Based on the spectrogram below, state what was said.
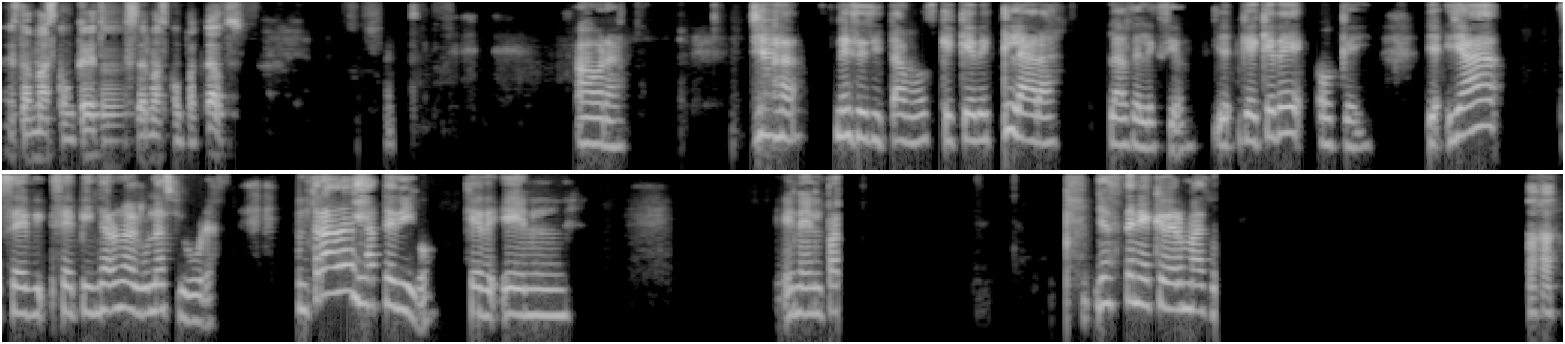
están más concretos, están más compactados. Ahora, ya necesitamos que quede clara la selección, que quede ok. Ya, se, se pintaron algunas figuras. Entrada, ya te digo, que en, en el ya se tenía que ver más. Ajá.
